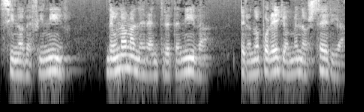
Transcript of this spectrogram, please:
sino definir, de una manera entretenida, pero no por ello menos seria,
